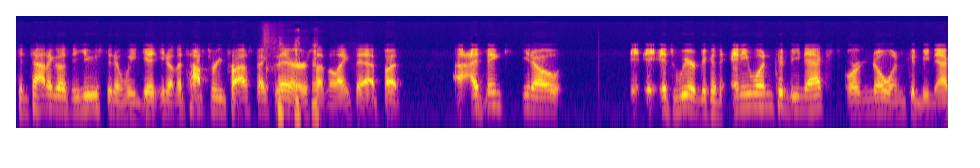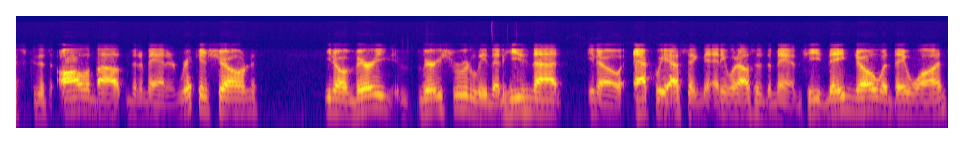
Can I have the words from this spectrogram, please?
Quintana goes to Houston and we get, you know, the top three prospects there or something like that? But I think, you know, it, it's weird because anyone could be next or no one could be next because it's all about the demand. And Rick has shown, you know, very, very shrewdly that he's not, you know, acquiescing to anyone else's demands. He, they know what they want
